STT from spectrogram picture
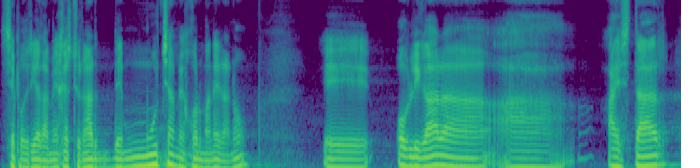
se podría también gestionar de mucha mejor manera, ¿no? Eh, obligar a, a, estar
